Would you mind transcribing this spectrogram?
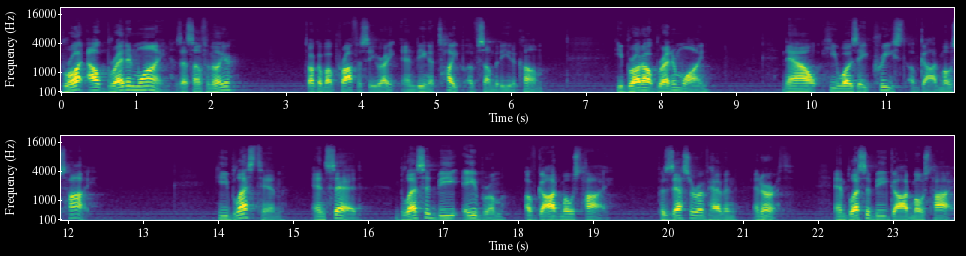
brought out bread and wine. Does that sound familiar? Talk about prophecy, right? And being a type of somebody to come. He brought out bread and wine. Now he was a priest of God Most High. He blessed him and said, Blessed be Abram of God Most High, possessor of heaven and earth, and blessed be God Most High,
